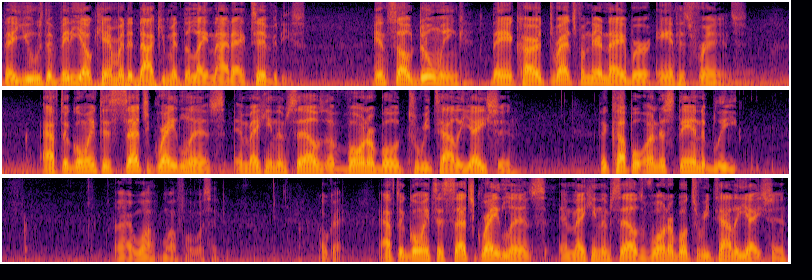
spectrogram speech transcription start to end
They used a video camera to document the late night activities. In so doing, they incurred threats from their neighbor and his friends. After going to such great lengths and making themselves vulnerable to retaliation, the couple understandably. All right, one, one second. Okay. After going to such great lengths and making themselves vulnerable to retaliation,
